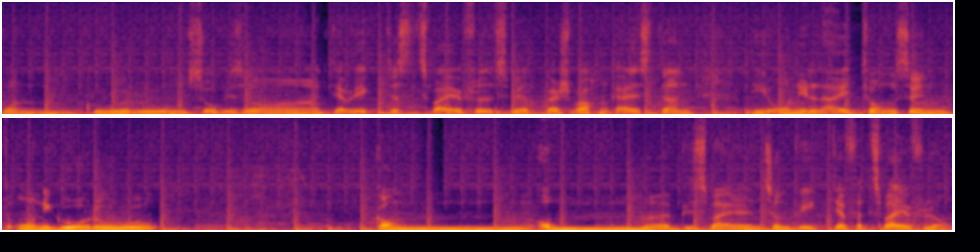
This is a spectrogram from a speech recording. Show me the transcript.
von Guru sowieso. Der Weg des Zweifels wird bei schwachen Geistern, die ohne Leitung sind, ohne Guru, gong, um, bisweilen zum Weg der Verzweiflung.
